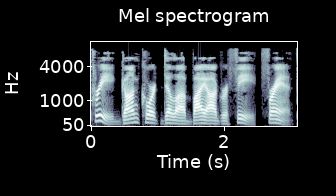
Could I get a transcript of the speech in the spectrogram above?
Prix Goncourt de la Biographie, France.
